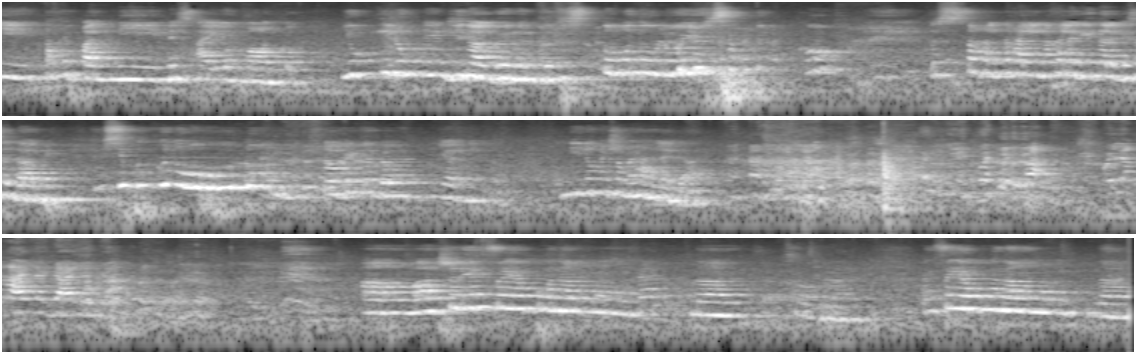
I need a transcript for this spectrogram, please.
itakipan ni Miss Ai yung mount ko. Yung ilong na yung ginaganon ko. Tapos tumutulo yung sabi ko. Tapos nakal nakal nakalagay talaga sa dubbing. Yung sipon ko nahuhulog. Sabi ko daw, yan. Hindi naman siya mahalaga. Walang kahalaga-halaga. Um, actually, ang saya po ng, na, sobra. Ang saya po ng, ng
